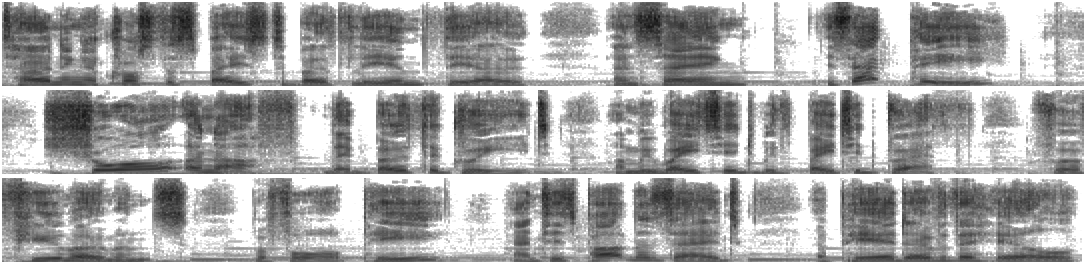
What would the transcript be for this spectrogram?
turning across the space to both Lee and Theo and saying, Is that P? Sure enough, they both agreed, and we waited with bated breath for a few moments before P and his partner Zed appeared over the hill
